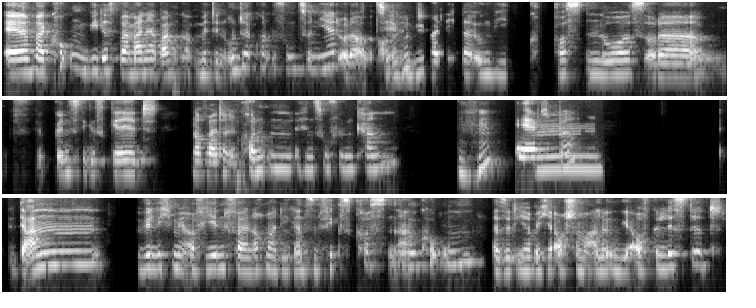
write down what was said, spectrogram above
äh, mal gucken, wie das bei meiner Bank mit den Unterkonten funktioniert oder Sehr gut. inwieweit ich da irgendwie kostenlos oder für günstiges Geld noch weitere Konten hinzufügen kann. Mhm. Super. Ähm, dann will ich mir auf jeden Fall noch mal die ganzen Fixkosten angucken. Also, die habe ich ja auch schon mal alle irgendwie aufgelistet.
